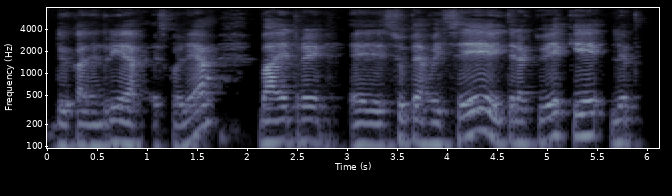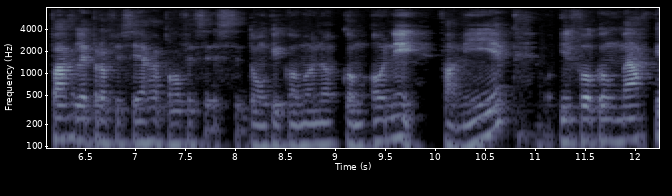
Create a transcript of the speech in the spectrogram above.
du calendrier scolaire va être euh, supervisé et interactué que par les professeurs et professeuses. Donc, comme on, est famille, il faut qu'on marque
